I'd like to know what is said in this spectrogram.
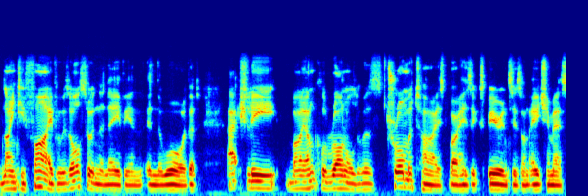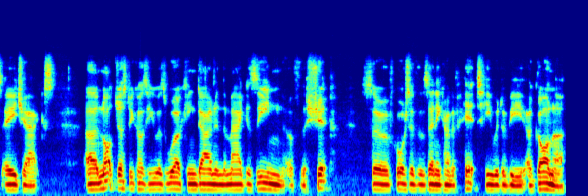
95, who was also in the Navy in, in the war, that actually my uncle Ronald was traumatized by his experiences on HMS Ajax, uh, not just because he was working down in the magazine of the ship. So, of course, if there was any kind of hit, he would be a goner.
